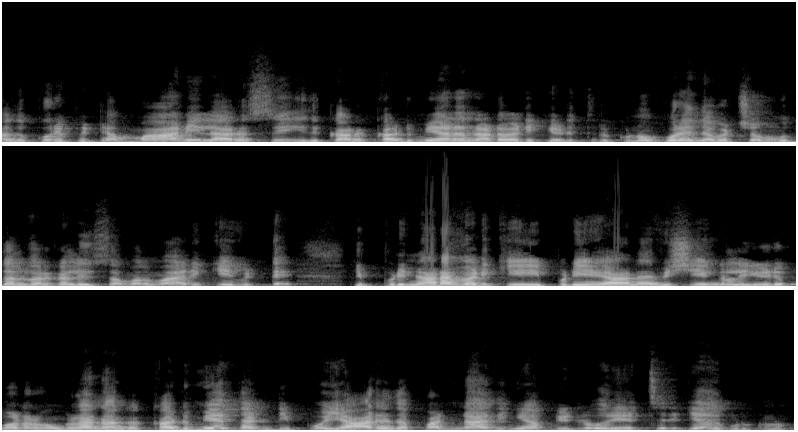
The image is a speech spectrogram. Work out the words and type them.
அந்த குறிப்பிட்ட மாநில அரசு இதுக்கான கடுமையான நடவடிக்கை எடுத்திருக்கணும். குறைந்தபட்சம் முதல்வர்கள் இது சம்பந்தமா அறிக்கை விட்டு இப்படி நடவடிக்கை இப்படியான விஷயங்களில் ஈடுபடுறவங்களாம் நாங்க கடுமையா தண்டிப்போம் யாரும் இதை பண்ணாதீங்க அப்படின்ற ஒரு எச்சரிக்கையாவது கொடுக்கணும்.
